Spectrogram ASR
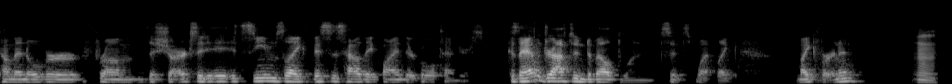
coming over from the Sharks. It, it seems like this is how they find their goaltenders because they haven't drafted and developed one since what, like Mike Vernon. Mm.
